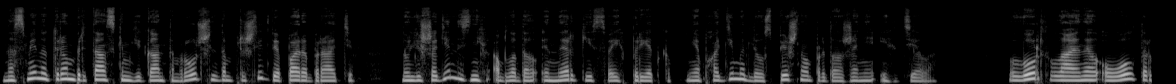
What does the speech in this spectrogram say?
На смену трем британским гигантам Ротшильдам пришли две пары братьев, но лишь один из них обладал энергией своих предков, необходимой для успешного продолжения их дела. Лорд Лайонел Уолтер,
